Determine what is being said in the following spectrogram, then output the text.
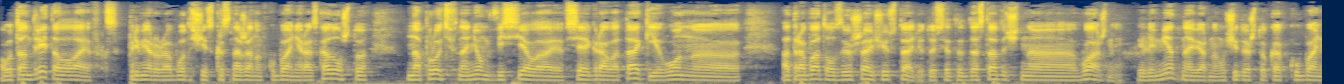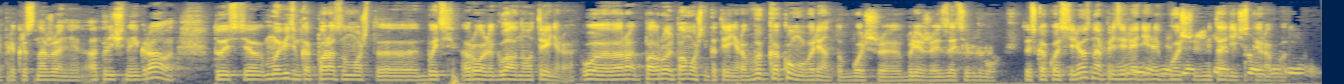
А вот Андрей Талалаев, к примеру, работающий с Красножаном в Кубани, рассказывал, что напротив на нем висела вся игра в атаке, и он э, отрабатывал завершающую стадию. То есть это достаточно важный элемент, наверное, учитывая, что как Кубань при Красножане отлично играла. То есть э, мы видим, как по-разному может э, быть роль главного тренера, роль помощника тренера. Вы к какому варианту больше ближе из этих двух? То есть какое серьезное определение нет, или нет, больше методической работы?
